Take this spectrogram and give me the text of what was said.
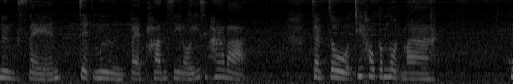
หนึ่งแสนเจ็ดหมื่นแปดพันสี่ร้อยยี่สิบห้าบาท จากโจทย์ที่เขากำหนดมาครู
